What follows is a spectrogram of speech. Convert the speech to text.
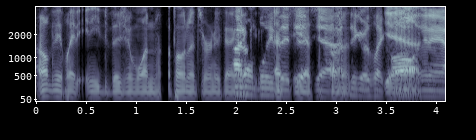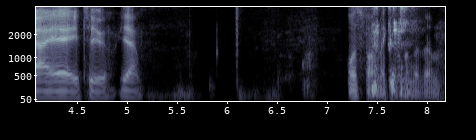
I don't think they played any Division One opponents or anything. I don't believe they did. FCS Yeah, I think it was like Yeah. all NAIA too. Yeah. Well, it's fun making fun of them.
